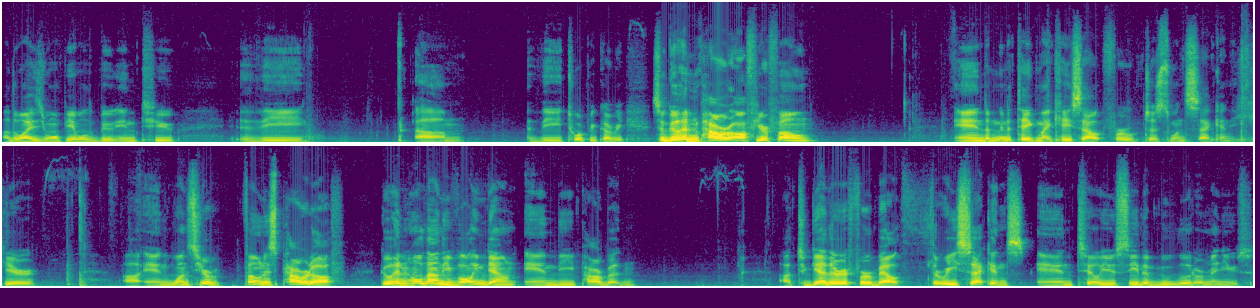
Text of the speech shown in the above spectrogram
Otherwise, you won't be able to boot into the um, the TWRP Recovery. So go ahead and power off your phone. And I'm going to take my case out for just one second here. Uh, and once your phone is powered off, go ahead and hold down the volume down and the power button uh, together for about three seconds until you see the bootloader menus.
